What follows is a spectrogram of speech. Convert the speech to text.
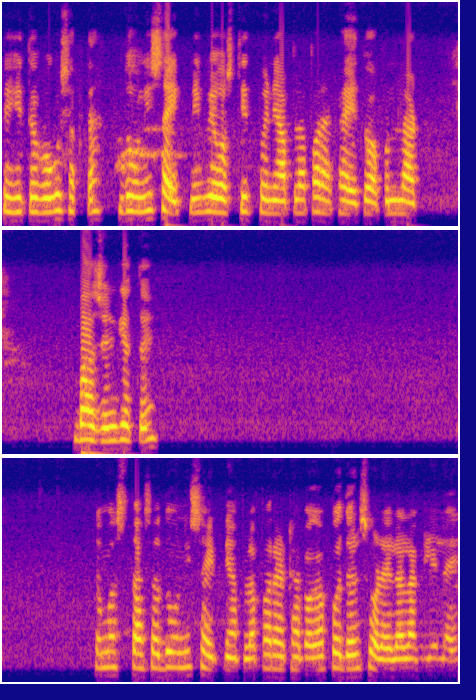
तर इथं बघू शकता दोन्ही साईडने व्यवस्थितपणे आपला पराठा आहे तो आपण लाट भाजून घेतोय. तर मस्त असा दोन्ही साईडने आपला पराठा बघा पदर सोडायला लागलेला आहे.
